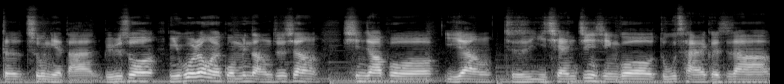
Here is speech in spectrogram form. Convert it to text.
得出你的答案。比如说，你如果认为国民党就像新加坡一样，就是以前进行过独裁，可是他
